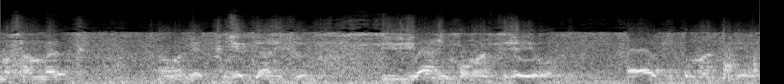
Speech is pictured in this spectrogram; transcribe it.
محمد یەکانی کرد ژیانی خۆمان کرێەوە هاکی خۆمان کرێەوە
